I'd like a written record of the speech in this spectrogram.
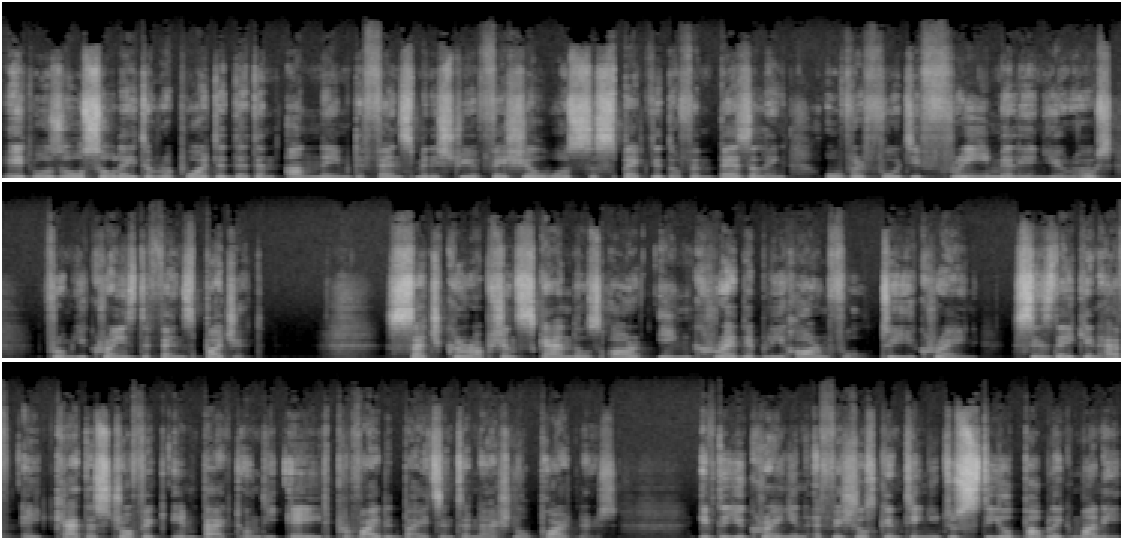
It was also later reported that an unnamed defense ministry official was suspected of embezzling over 43 million euros from Ukraine's defense budget. Such corruption scandals are incredibly harmful to Ukraine since they can have a catastrophic impact on the aid provided by its international partners. If the Ukrainian officials continue to steal public money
